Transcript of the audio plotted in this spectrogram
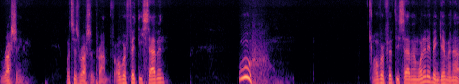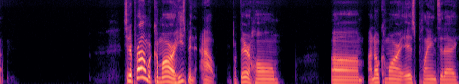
rushing. What's his rushing prompt? Over 57? Woo. Over 57. What have they been giving up? See, the problem with Kamara, he's been out, but they're home. Um, I know Kamara is playing today.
